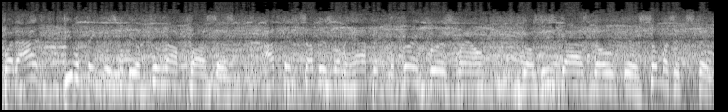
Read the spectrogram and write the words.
But I, people think there's going to be a fill-out process. I think something's going to happen in the very first round because these guys know there's so much at stake.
